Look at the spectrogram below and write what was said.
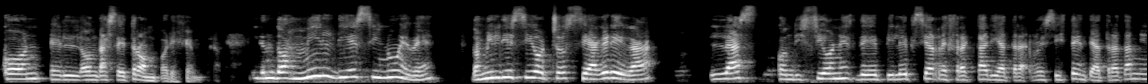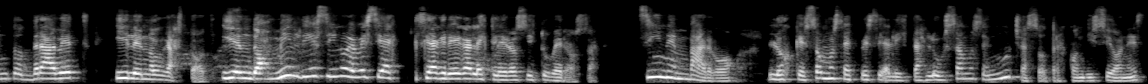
con el ondacetrón, por ejemplo. Y en 2019, 2018 se agrega las condiciones de epilepsia refractaria resistente a tratamiento Dravet y Lennox-Gastaut. Y en 2019 se, se agrega la esclerosis tuberosa. Sin embargo, los que somos especialistas lo usamos en muchas otras condiciones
